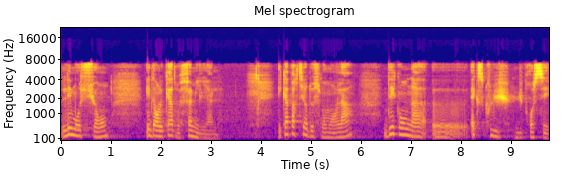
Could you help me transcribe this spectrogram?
l'émotion et dans le cadre familial. Et qu'à partir de ce moment-là, dès qu'on a euh, exclu du procès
